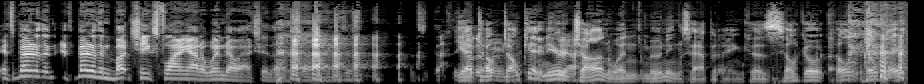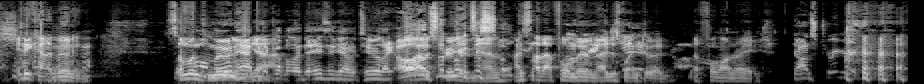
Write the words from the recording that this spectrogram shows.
it's better than it's better than butt cheeks flying out a window at you though. So, it's just- it's- Yeah, don't don't get near Yeah. John when mooning's happening because he'll go he'll he'll rage. Any kind of mooning. The Someone's full moon mooning, happened yeah. a couple of days ago too. Like, Oh, oh, I was triggered, man. solar- I saw that full moon. I just went into a, a full on rage. John's triggered.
